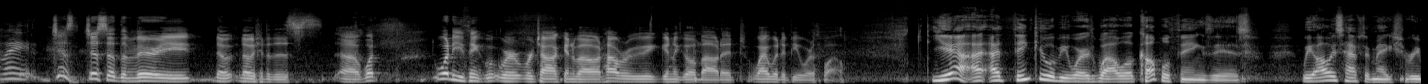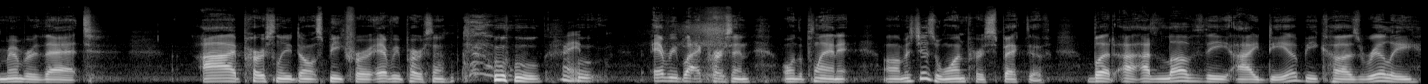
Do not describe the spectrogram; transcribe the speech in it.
Right. Just just at the very no- notion of this, uh, what what do you think we're we're talking about? How are we going to go about it? Why would it be worthwhile? Yeah, I, I think it would be worthwhile. Well, a couple things is we always have to make remember that I personally don't speak for every person who, Right. who every black person on the planet. Um, it's just one perspective, but I, I love the idea because really,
